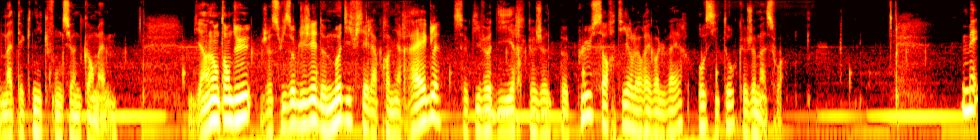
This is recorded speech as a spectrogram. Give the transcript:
Ma technique fonctionne quand même. Bien entendu, je suis obligé de modifier la première règle, ce qui veut dire que je ne peux plus sortir le revolver aussitôt que je m'assois. Mais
